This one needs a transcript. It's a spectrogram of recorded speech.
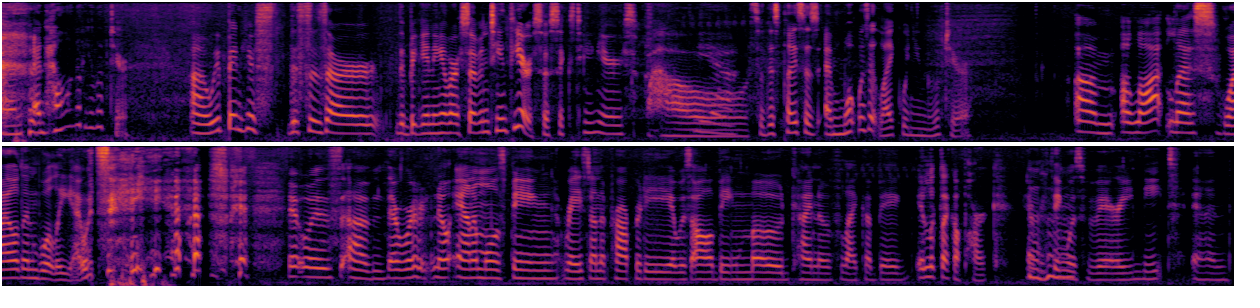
And, and how long have you lived here? Uh, we've been here. This is our the beginning of our 17th year, so 16 years. Wow. Yeah. So this place is, and what was it like when you moved here? Um, a lot less wild and woolly, I would say. it was. Um, there were no animals being raised on the property. It was all being mowed, kind of like a big. It looked like a park. Everything was very neat and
